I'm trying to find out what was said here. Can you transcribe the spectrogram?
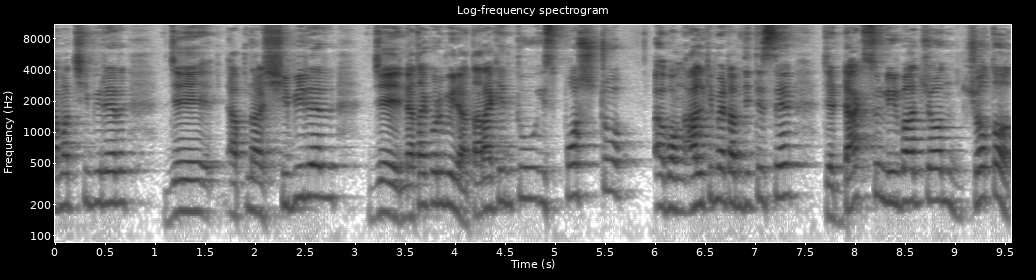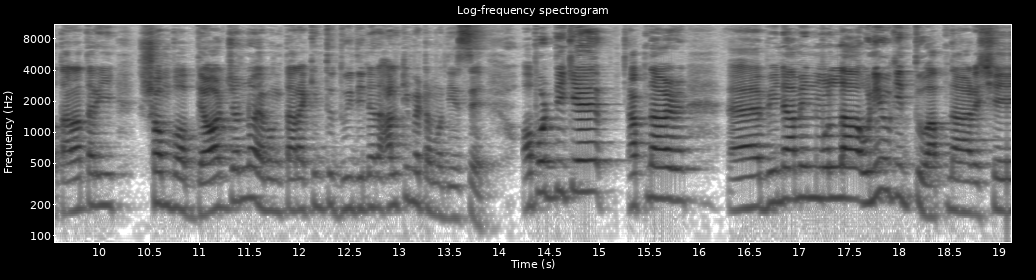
জামাত শিবিরের যে আপনার শিবিরের যে নেতাকর্মীরা, তারা কিন্তু স্পষ্ট এবং আলটিমেটাম দিতেছে যে ডাকসু নির্বাচন যত তাড়াতাড়ি সম্ভব দেওয়ার জন্য এবং তারা কিন্তু দুই দিনের আলটিমেটামও দিয়েছে। অপরদিকে আপনার বিনামিন মোল্লা, উনিও কিন্তু আপনার সেই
